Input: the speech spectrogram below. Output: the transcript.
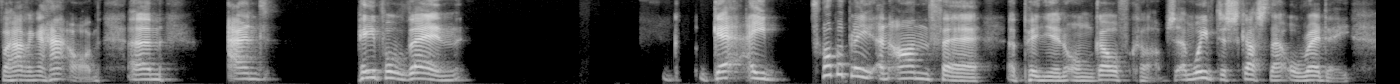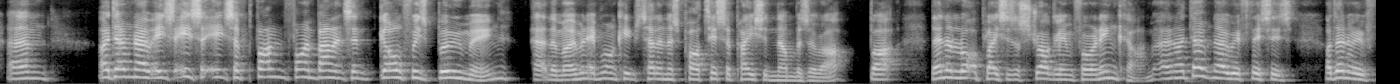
for having a hat on. Um, and people then get a probably an unfair opinion on golf clubs, and we've discussed that already. Um, I don't know. It's it's it's a fun fine balance, and golf is booming at the moment. Everyone keeps telling us participation numbers are up, but then a lot of places are struggling for an income. And I don't know if this is. I don't know if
